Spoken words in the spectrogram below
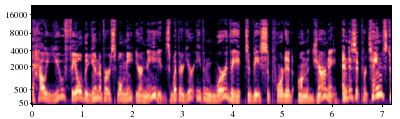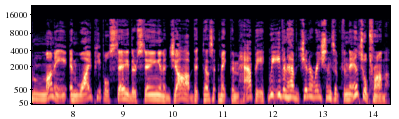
how you feel the universe will meet your needs, whether you're even worthy to be supported on the journey. And as it pertains to money and why people say they're staying in a job that doesn't make them happy, we even have generations of financial trauma.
